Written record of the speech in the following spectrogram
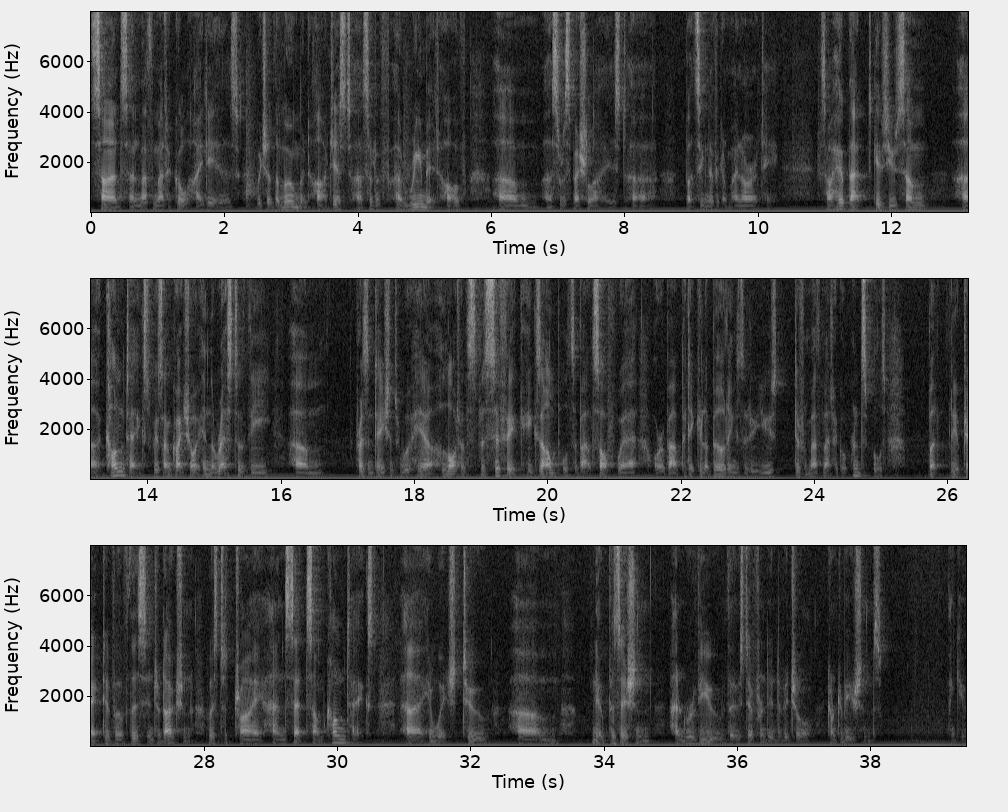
science and mathematical ideas, which at the moment are just a sort of a remit of um, a sort of specialized uh, but significant minority. So I hope that gives you some uh, context, because I'm quite sure in the rest of the um, presentations we'll hear a lot of specific examples about software or about particular buildings that have used different mathematical principles. But the objective of this introduction was to try and set some context uh, in which to um, you know, position and review those different individual contributions. Thank you.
